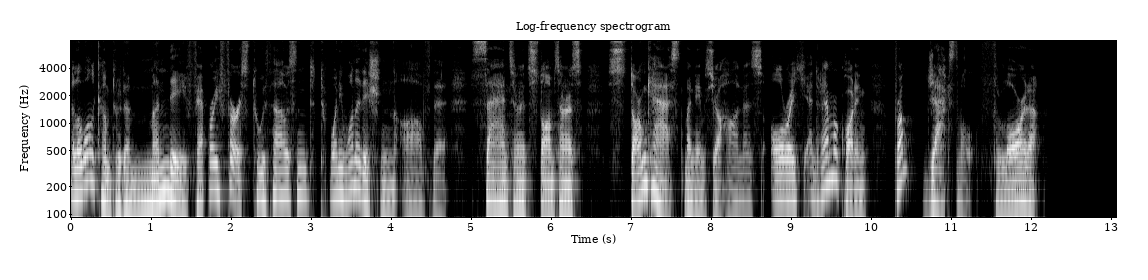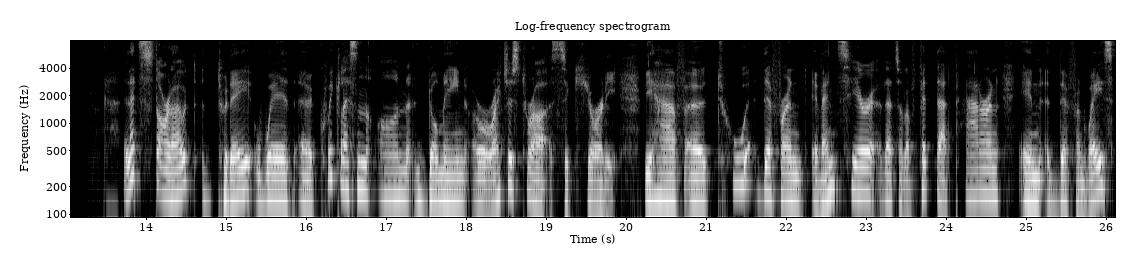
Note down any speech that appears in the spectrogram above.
Hello, welcome to the Monday, February 1st, 2021 edition of the SANS Internet Storm Center's Stormcast. My name is Johannes Ulrich and I'm recording from Jacksonville, Florida. Let's start out today with a quick lesson on domain registrar security. We have uh, two different events here that sort of fit that pattern in different ways.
